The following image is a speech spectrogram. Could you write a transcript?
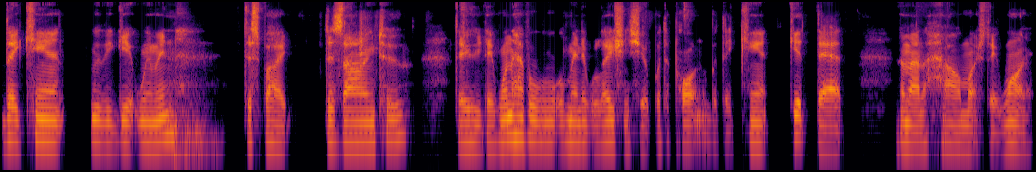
they can't really get women despite desiring to. They they want to have a romantic relationship with a partner, but they can't get that no matter how much they want it.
